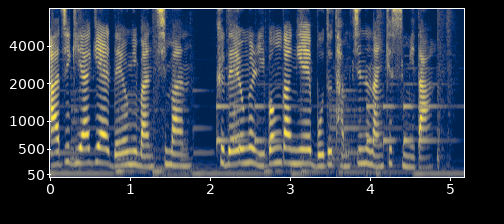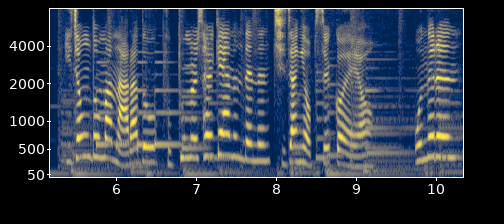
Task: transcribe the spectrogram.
아직 이야기할 내용이 많지만 그 내용을 이번 강의에 모두 담지는 않겠습니다. 이 정도만 알아도 부품을 설계하는 데는 지장이 없을 거예요. 오늘은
